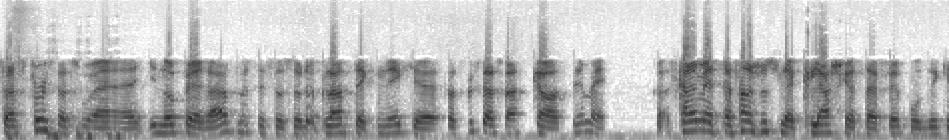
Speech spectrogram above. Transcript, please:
ça se peut que ça soit inopérable, c'est ça, sur le plan technique. Euh, ça se peut que ça se fasse casser, mais c'est quand même intéressant juste le clash que ça fait pour dire que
